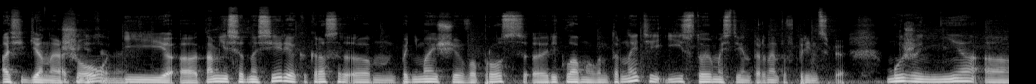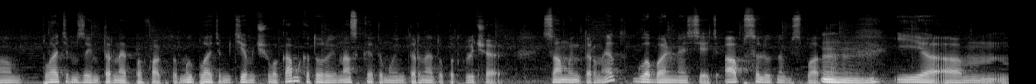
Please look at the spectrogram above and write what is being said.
Офигенное шоу. Офигительное. И а, там есть одна серия, как раз эм, поднимающая вопрос э, рекламы в интернете и стоимости интернета в принципе. Мы же не а, платим за интернет по факту. Мы платим тем чувакам, которые нас к этому интернету подключают. Сам интернет, глобальная сеть, абсолютно бесплатная. И, ам,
